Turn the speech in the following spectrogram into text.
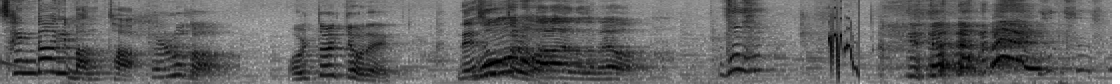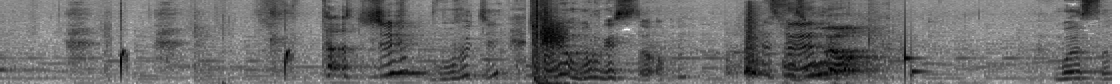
생각이 많다. 별로다. 얼떨결에. 내 몸으로 손으로 말하는 거잖아요. 다시 뭐지? 전혀 모르겠어. 어, 뭐야? 뭐였어?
